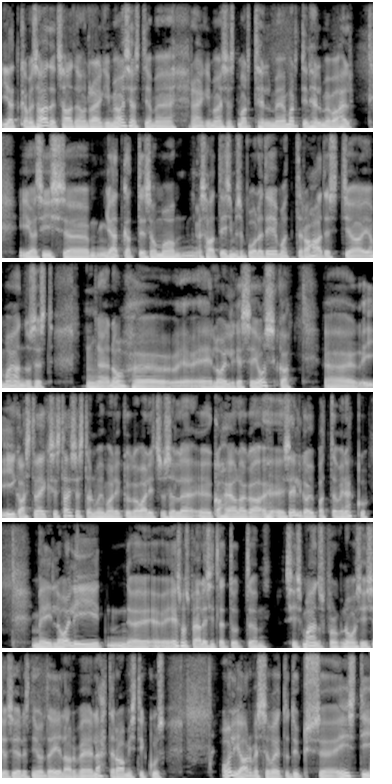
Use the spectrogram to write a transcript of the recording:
jätkame saadet, saade on Räägime asjast ja me räägime asjast Mart Helme ja Martin Helme vahel. ja siis äh, jätkates oma saate esimese poole teemat rahadest ja, ja majandusest. noh, äh, loll, kes ei oska. Äh, igast väiksest asjast on võimalik ju ka valitsusele kahe jalaga selga hüpata või näkku. meil oli esmaspäeval esitletud siis majandusprognoosis ja selles nii-öelda eelarve lähteraamistikus oli arvesse võetud üks äh, Eesti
